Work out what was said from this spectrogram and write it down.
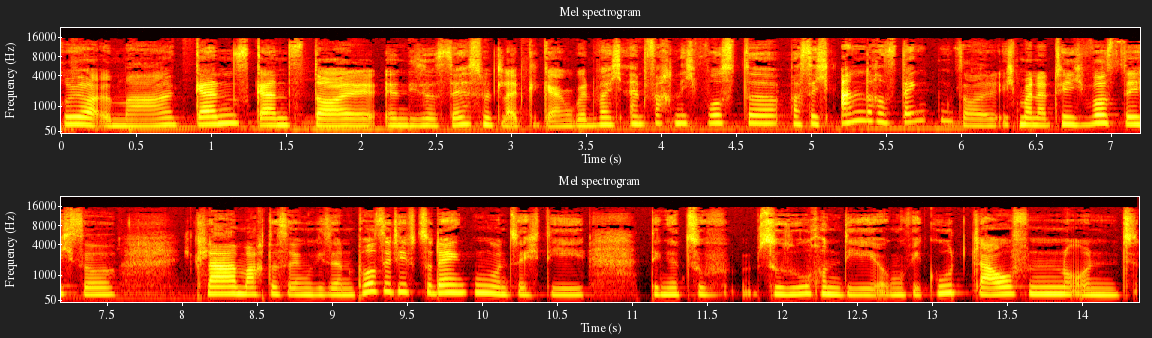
früher immer ganz, ganz doll in dieses Selbstmitleid gegangen bin, weil ich einfach nicht wusste, was ich anderes denken soll. Ich meine, natürlich wusste ich so, klar macht es irgendwie Sinn, positiv zu denken und sich die Dinge zu, zu suchen, die irgendwie gut laufen und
